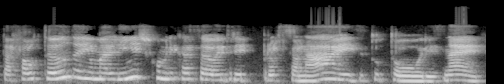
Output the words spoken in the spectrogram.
Tá faltando aí uma linha de comunicação entre profissionais e tutores, né?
